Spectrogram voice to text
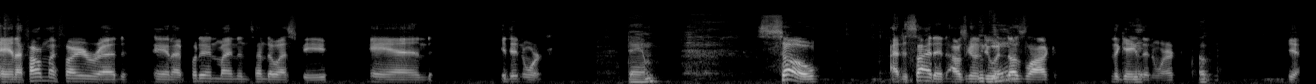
and I found my Fire Red, and I put in my Nintendo SP, and it didn't work. Damn. So I decided I was going to do game? a Nuzlocke. The game Yeah. didn't work. Okay. The,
